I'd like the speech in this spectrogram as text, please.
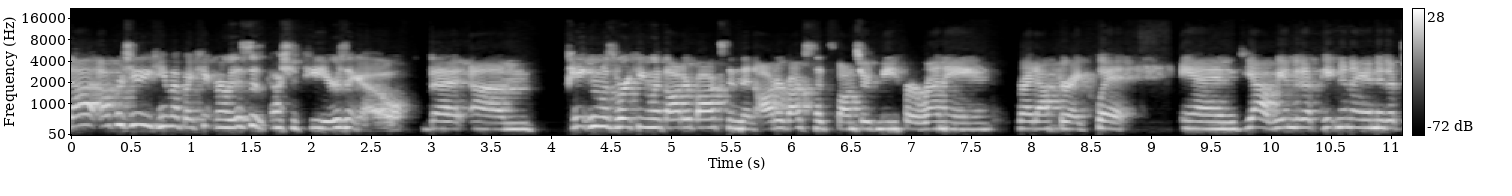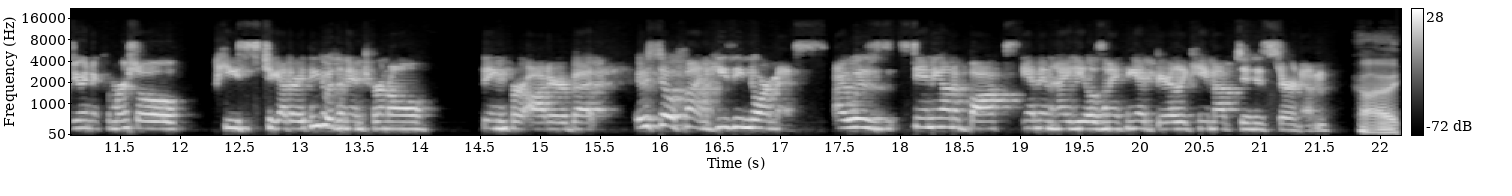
that opportunity came up. I can't remember. This is gosh a few years ago that um, Peyton was working with OtterBox, and then OtterBox had sponsored me for running right after I quit. And yeah, we ended up Peyton and I ended up doing a commercial piece together. I think it was an internal thing for Otter, but it was so fun. He's enormous. I was standing on a box and in high heels, and I think I barely came up to his sternum. Uh,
